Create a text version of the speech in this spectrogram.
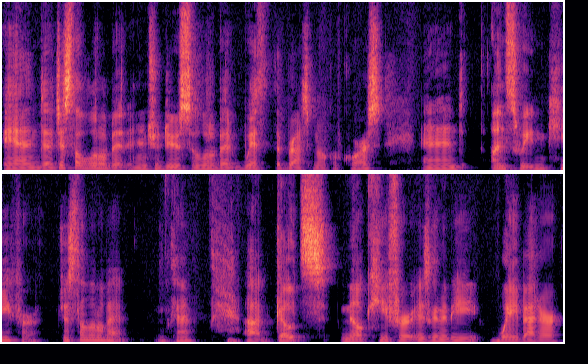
and uh, just a little bit, and introduce a little bit with the breast milk, of course, and unsweetened kefir, just a little bit. Okay. Uh, goat's milk kefir is going to be way better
